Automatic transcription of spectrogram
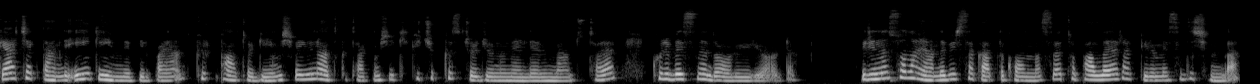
Gerçekten de iyi giyimli bir bayan, kürk palto giymiş ve yün atkı takmış iki küçük kız çocuğunun ellerinden tutarak kulübesine doğru yürüyordu. Birinin sol ayağında bir sakatlık olması ve topallayarak yürümesi dışında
